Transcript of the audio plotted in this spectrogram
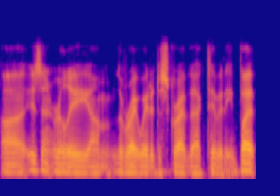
uh, isn't really um, the right way to describe the activity. But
